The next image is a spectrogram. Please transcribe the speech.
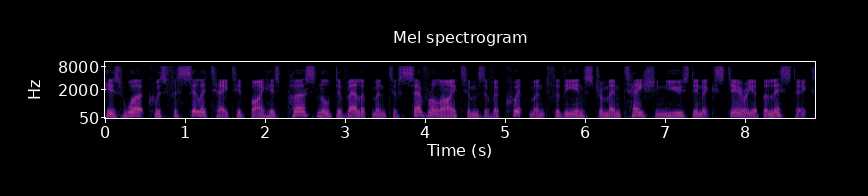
His work was facilitated by his personal development of several items of equipment for the instrumentation used in exterior ballistics,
